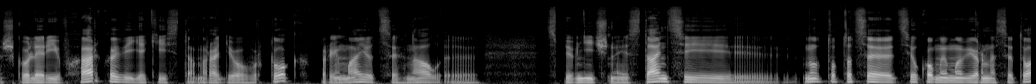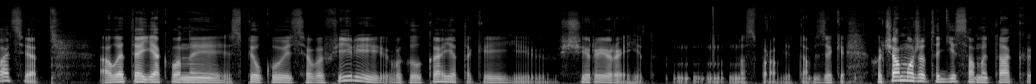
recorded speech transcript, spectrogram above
школярі в Харкові, якийсь там радіогурток, приймають сигнал е, з північної станції. Ну, тобто, це цілком імовірна ситуація. Але те, як вони спілкуються в ефірі, викликає такий щирий регіт. Насправді там з яке. Хоча, може, тоді саме так е,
